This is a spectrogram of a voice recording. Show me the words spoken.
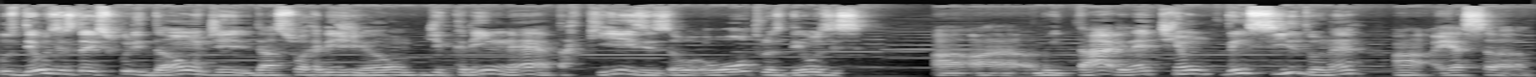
os deuses da escuridão de, da sua religião de Kryn, né, Tarquises ou, ou outros deuses a, a, no Itália, né, tinham vencido, né, a, essa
